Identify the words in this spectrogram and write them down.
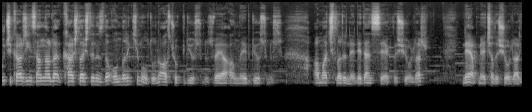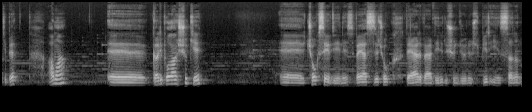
bu çıkarcı insanlarla karşılaştığınızda onların kim olduğunu az çok biliyorsunuz veya anlayabiliyorsunuz. Amaçları ne, neden size yaklaşıyorlar, ne yapmaya çalışıyorlar gibi. Ama eee, garip olan şu ki eee, çok sevdiğiniz veya size çok değer verdiğini düşündüğünüz bir insanın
